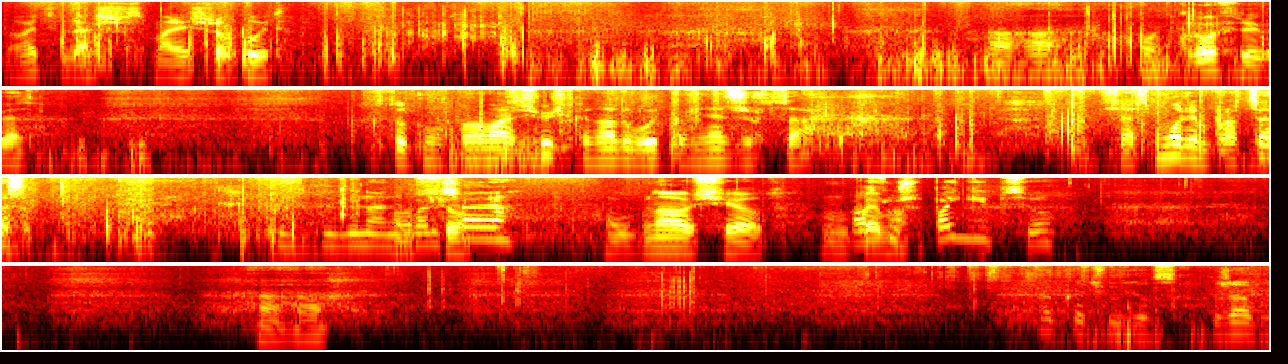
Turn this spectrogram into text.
Давайте дальше смотреть, что будет. Ага, вот кровь, ребят. Тут мы поймали щучка, надо будет поменять живца. Сейчас смотрим процесс. Тут глубина Ну, небольшая. Глубина вообще вот. мы А пойма- слушай, погиб все. Ага. Окочурился. Жабры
